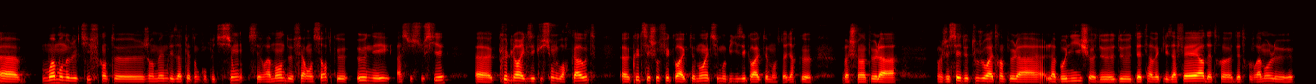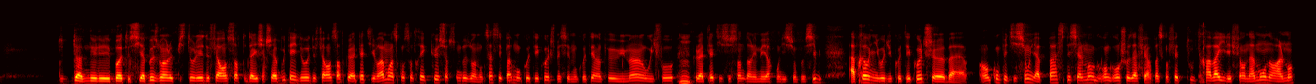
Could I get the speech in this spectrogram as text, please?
Euh, moi, mon objectif quand euh, j'emmène des athlètes en compétition, c'est vraiment de faire en sorte que eux n'aient à se soucier euh, que de leur exécution de workout, euh, que de s'échauffer correctement et de se mobiliser correctement. C'est-à-dire que bah, je fais un peu la, j'essaye de toujours être un peu la, la boniche, de, d'être avec les affaires, d'être, d'être vraiment le, d'amener les bottes s'il y a besoin, le pistolet, de faire en sorte d'aller chercher la bouteille d'eau, de faire en sorte que l'athlète il est vraiment à se concentrer que sur son besoin. Donc ça, c'est pas mon côté coach, mais c'est mon côté un peu humain où il faut Hmm. que l'athlète il se sente dans les meilleures conditions possibles. Après, au niveau du côté coach, euh, bah, en compétition, il n'y a pas spécialement grand grand chose à faire parce qu'en fait, tout le travail il est fait en amont normalement.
